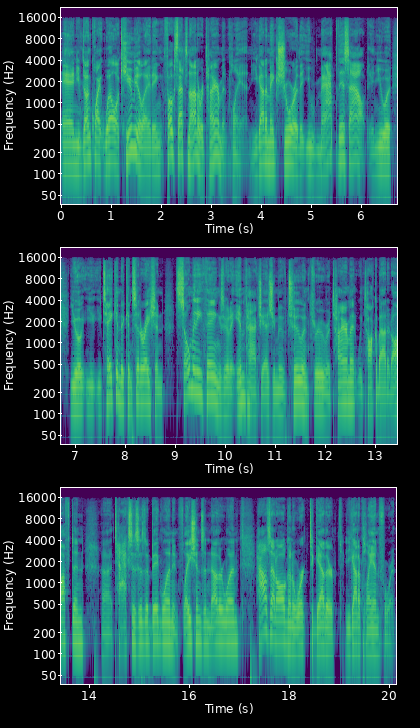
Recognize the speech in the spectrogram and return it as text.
and you've done quite well accumulating, folks, that's not a retirement plan. You got to make sure that you map this out and you, you, you, you take into consideration so many things are going to impact you as you move to and through retirement. We talk about it often. Uh, taxes is a big one, inflation's another one. How's that all going to work together? You got to plan for it.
